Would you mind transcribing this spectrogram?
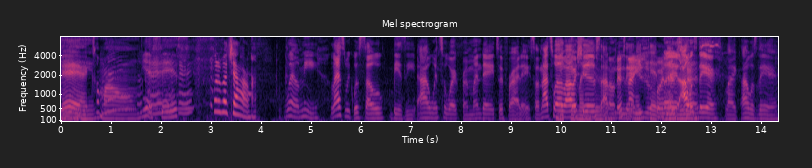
that. Come on. Yes, sis. What about y'all? Well, me. Last week was so busy. I went to work from Monday to Friday. So not 12 Make hour that money, shifts. I don't That's do that. not Make usual that for a money. But. I was there. Like I was there.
